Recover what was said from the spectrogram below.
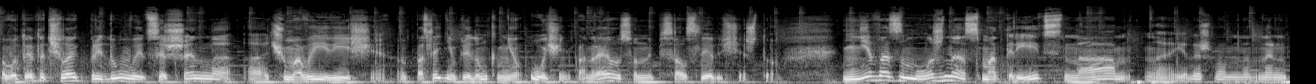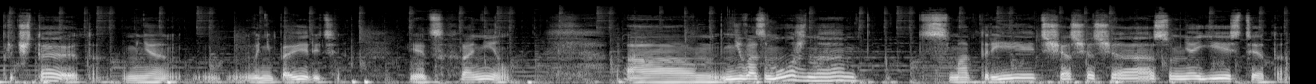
Вот этот человек придумывает совершенно э, чумовые вещи. Вот последняя придумка мне очень понравилась. Он написал следующее, что невозможно смотреть на... Э, я даже вам, наверное, прочитаю это. У меня... Вы не поверите. Я это сохранил а, невозможно смотреть. Сейчас, сейчас, сейчас. У меня есть это.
